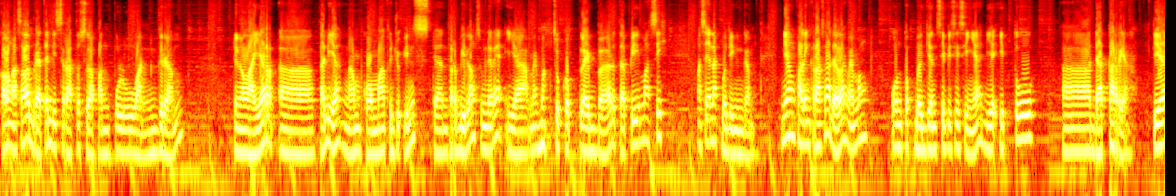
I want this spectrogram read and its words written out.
Kalau nggak salah beratnya di 180-an gram dengan layar uh, tadi ya 6,7 inch dan terbilang sebenarnya ya memang cukup lebar tapi masih masih enak buat digenggam. Ini yang paling kerasa adalah memang untuk bagian CPCC-nya dia itu uh, datar ya. Dia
